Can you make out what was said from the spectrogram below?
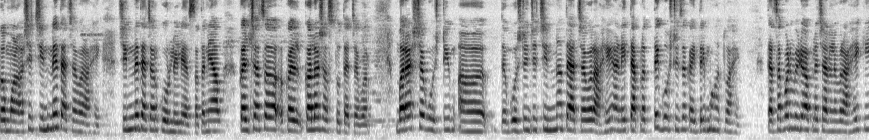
कमळ अशी चिन्हे त्याच्यावर आहे. चिन्हे त्याच्यावर कोरलेले असतात आणि या कलशाचं कल कलश असतो त्याच्यावर. बऱ्याचशा गोष्टी त्या गोष्टींचे चिन्ह त्याच्यावर आहे आणि त्या प्रत्येक गोष्टीचं काहीतरी महत्त्व आहे. त्याचा पण व्हिडिओ आपल्या चॅनलवर आहे की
